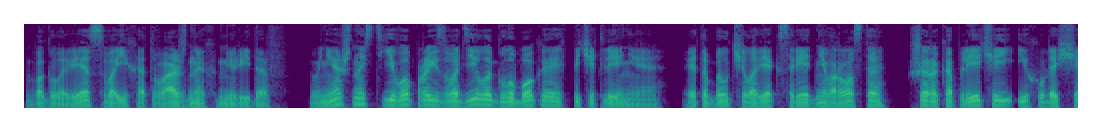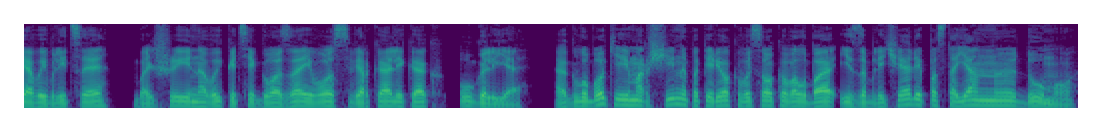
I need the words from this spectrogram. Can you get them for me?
во главе своих отважных мюридов. Внешность его производила глубокое впечатление. Это был человек среднего роста, широкоплечий и худощавый в лице, большие на выкате глаза его сверкали как уголья, а глубокие морщины поперек высокого лба изобличали постоянную думу,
